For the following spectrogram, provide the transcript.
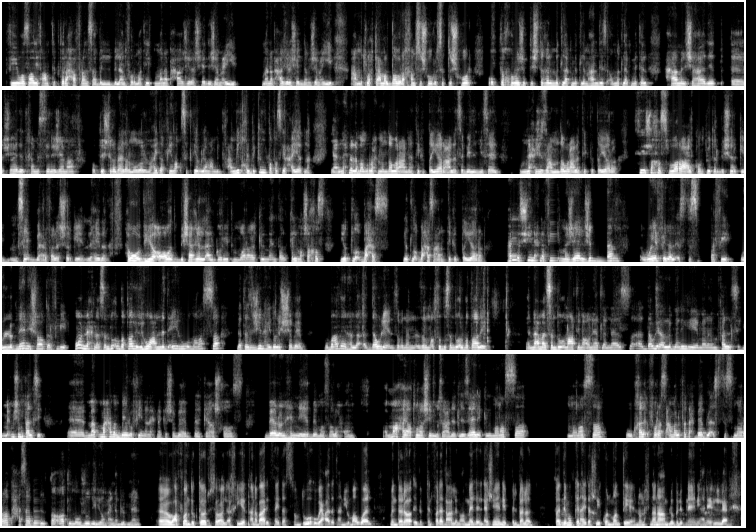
في وظائف عم تقترحها فرنسا بال informatique ما أنا بحاجة لشهادة جامعية ما أنا بحاجة لشهادة من عم تروح تعمل دورة خمس شهور وست شهور وبتخرج بتشتغل مثلك مثل مهندس أو مثلك مثل حامل شهادة آه، شهادة خمس سنة جامعة. وبتشتغل بهذا الموضوع لأنه هيدا في نقص كثير واليوم عم عم يدخل بكل تفاصيل حياتنا. يعني نحن لما بنروح بندور على ticket الطياره على سبيل المثال وبنحجز عم ندور على ticket الطيارة في شخص ورا على الكمبيوتر بشركة مسائب بيعرفها للشركة اللي هيدا هو بيقعد بشغل ال algorithm ورا كل ما انت كل ما شخص يطلق بحث يطلق بحث عن ticket الطيارة. هذا الشيء نحن في مجال جدا وافي للاستثمار فيه واللبناني شاطر فيه. هون نحن صندوق البطالة اللي هو عم ندعيه هو منصة لتسجيل هدول الشباب. وبعدين هلا الدولة إذا بدنا إذا المقصود بصندوق البطالة نعمل صندوق نعطي معونات للناس الدولة اللبنانية مفلسة مش مفلسة. آه، ما حدا باله فينا نحن كشباب كأشخاص بالهم هن بمصالحهم. ما حيعطونا شيء مساعدات. لذلك المنصة منصة وخلق فرص عمل وفتح باب لاستثمارات حسب الطاقات الموجودة اليوم عندنا بلبنان. أه وعفوا دكتور سؤال أخير. أنا بعرف هيدا الصندوق هو عادة يمول من ضرائب بتنفرد على العمال الأجانب بالبلد. فقد إيه ممكن هيدا الشيء يكون منطقي إنه نحن نعمله بلبنان؟ يعني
